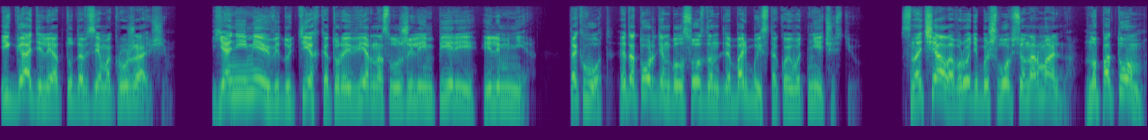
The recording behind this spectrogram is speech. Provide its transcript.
и гадили оттуда всем окружающим. Я не имею в виду тех, которые верно служили империи или мне. Так вот, этот орден был создан для борьбы с такой вот нечистью. Сначала вроде бы шло все нормально, но потом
